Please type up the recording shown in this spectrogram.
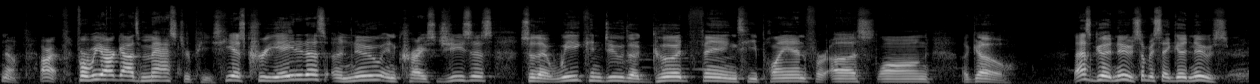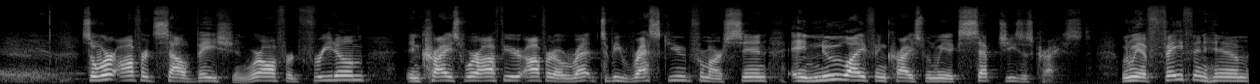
No. All right. For we are God's masterpiece. He has created us anew in Christ Jesus so that we can do the good things He planned for us long ago. That's good news. Somebody say good news. Good news. So we're offered salvation, we're offered freedom. In Christ, we're offered re- to be rescued from our sin, a new life in Christ when we accept Jesus Christ, when we have faith in Him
